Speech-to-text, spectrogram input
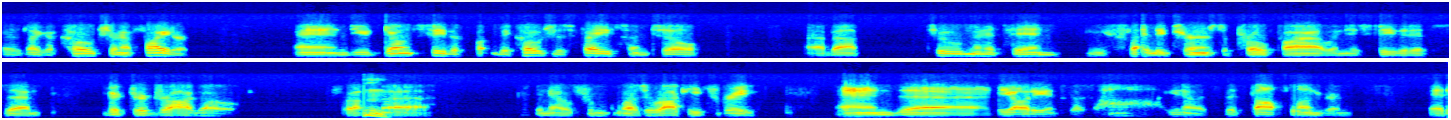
it's like a coach and a fighter, and you don't see the the coach's face until about two minutes in. He slightly turns the profile, and you see that it's um, Victor Drago from. Mm. You know, from was it Rocky Three, and uh, the audience goes, "Oh, you know, it's the Dolph Lundgren at,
